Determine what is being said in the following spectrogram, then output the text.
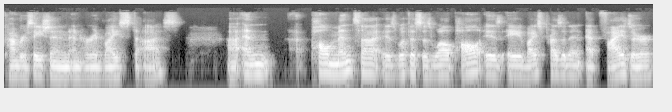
conversation and her advice to us. Uh, and Paul Mensa is with us as well. Paul is a vice president at Pfizer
